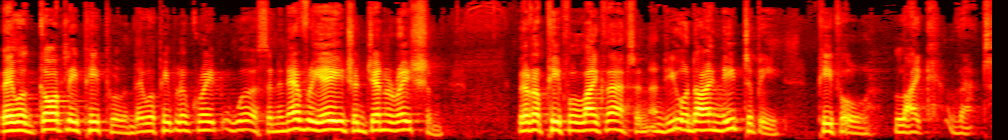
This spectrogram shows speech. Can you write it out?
They were godly people and they were people of great worth. And in every age and generation, there are people like that, and, and you and I need to be people like that.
